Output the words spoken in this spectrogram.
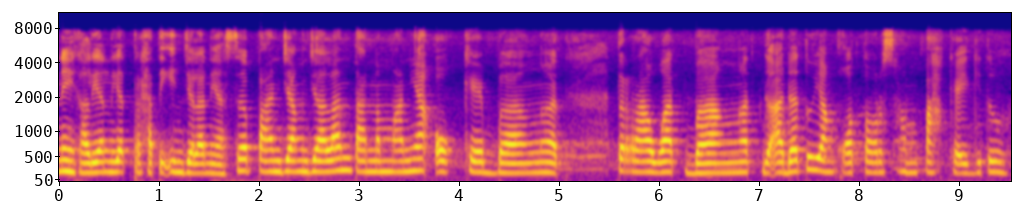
Nih, kalian lihat perhatiin jalannya. Sepanjang jalan tanamannya oke banget. Terawat banget. Gak ada tuh yang kotor sampah kayak gitu.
